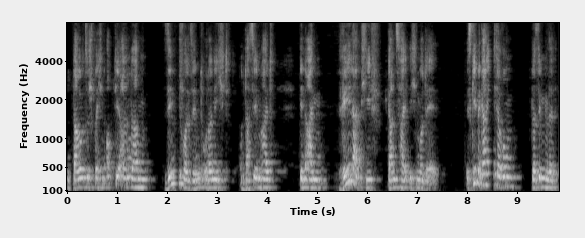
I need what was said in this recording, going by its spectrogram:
und darüber zu sprechen, ob die Annahmen sinnvoll sind oder nicht. Und das eben halt in einem relativ ganzheitlichen Modell. Es geht mir gar nicht darum, dass gesagt,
